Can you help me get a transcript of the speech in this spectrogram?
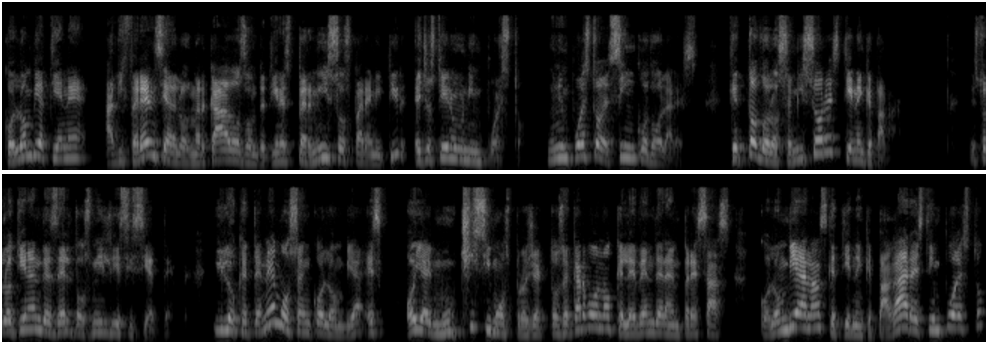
Colombia tiene, a diferencia de los mercados donde tienes permisos para emitir, ellos tienen un impuesto, un impuesto de 5 dólares que todos los emisores tienen que pagar. Esto lo tienen desde el 2017. Y lo que tenemos en Colombia es, hoy hay muchísimos proyectos de carbono que le venden a empresas colombianas que tienen que pagar este impuesto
